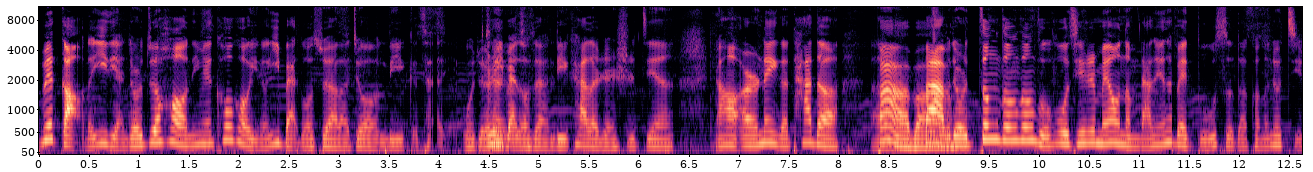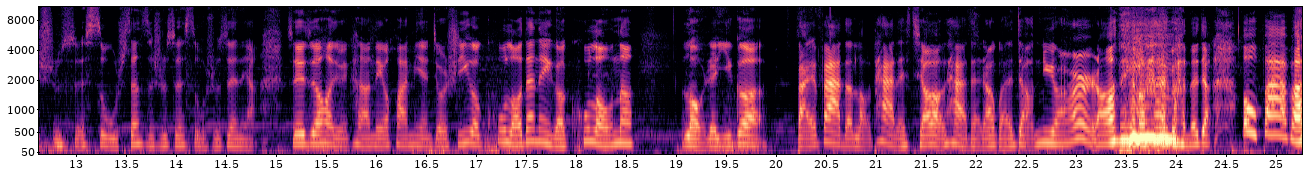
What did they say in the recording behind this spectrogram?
特别搞的一点就是最后，因为 Coco 已经一百多岁了，就离才我觉得是才一百多岁离开了人世间，然后而那个他的、呃爸爸爸爸就是曾曾曾祖父，其实没有那么大，因为他被毒死的，可能就几十岁，四五三四十岁，四五十岁那样，所以最后你会看到那个画面，就是一个骷髅，但那个骷髅呢搂着一个。白发的老太太，小老太太，然后管她叫女儿，然后那个老太太管她叫 哦爸爸，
